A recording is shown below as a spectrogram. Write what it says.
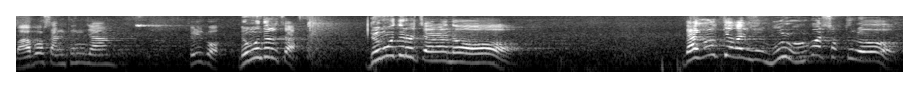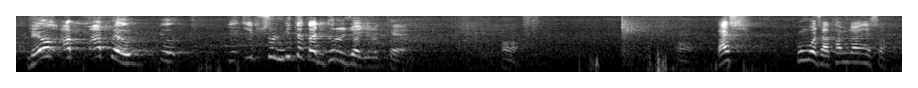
마보 쌍탱장 들고 너무 들었잖아. 너무 들었잖아 너. 나 이거 어깨가지고 물 울고 쏙 들어. 내 어- 앞, 앞에 어, 어, 이 입술 밑에까지 들어줘야지 이렇게. 어. 어. 다시 궁보 좌탐장에서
